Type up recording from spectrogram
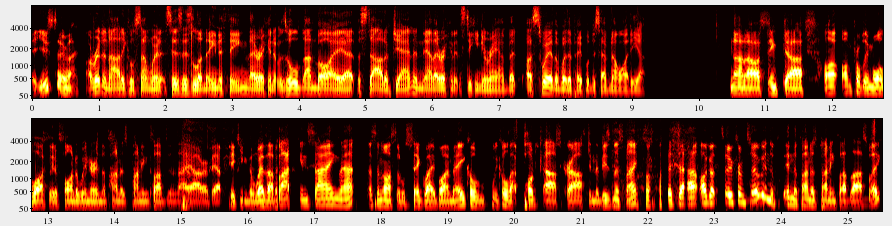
get used to, mate. I read an article somewhere and it says this La Nina thing. They reckon it was all done by uh, the start of Jan, and now they reckon it's sticking around. But I swear the weather people just have no idea. No, no, I think uh, I'm probably more likely to find a winner in the punters punting club than they are about picking the weather. But in saying that, that's a nice little segue by me. Called we call that podcast craft in the business, mate. But uh, I got two from two in the in the punters punting club last week.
